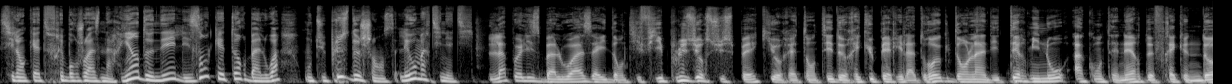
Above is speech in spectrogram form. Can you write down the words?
Si l'enquête fribourgeoise n'a rien donné, les enquêteurs balois ont eu plus de chance. Léo Martinetti. La police baloise a identifié plusieurs suspects qui auraient tenté de récupérer la drogue dans l'un des terminaux à conteneurs de Freckendorf.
